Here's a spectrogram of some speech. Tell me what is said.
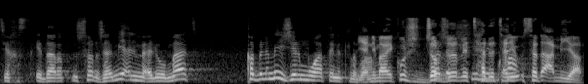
تيخص إدارة نشر جميع المعلومات قبل ما يجي المواطن يطلبها يعني ما يكونش الجرجر اللي تحدث عليه أستاذ عميار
